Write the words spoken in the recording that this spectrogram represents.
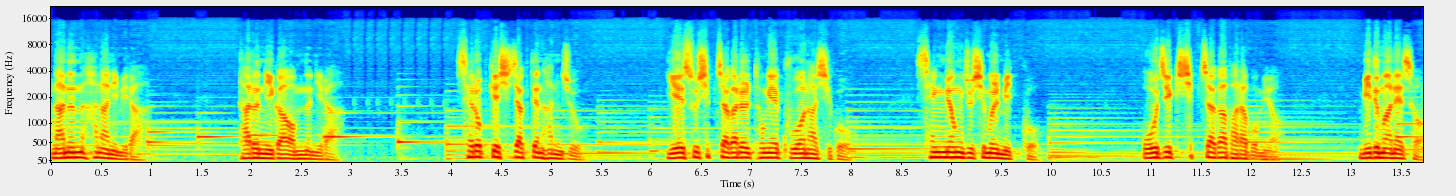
나는 하나님이라. 다른 이가 없느니라. 새롭게 시작된 한 주, 예수 십자가를 통해 구원하시고 생명 주심을 믿고 오직 십자가 바라보며 믿음 안에서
